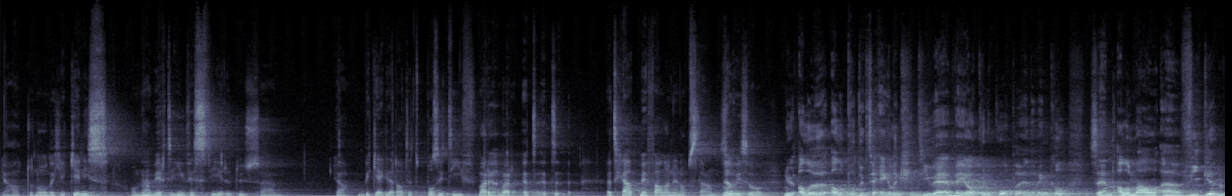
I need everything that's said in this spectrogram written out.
ja, de nodige kennis om dan weer te investeren. Dus ja, ik bekijk dat altijd positief. Maar, ja. maar het, het, het gaat met vallen en opstaan, ja. sowieso. Nu, alle, alle producten eigenlijk die wij bij jou kunnen kopen in de winkel, zijn allemaal uh, vegan.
